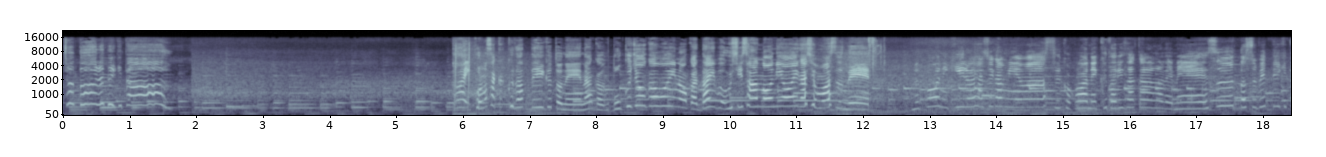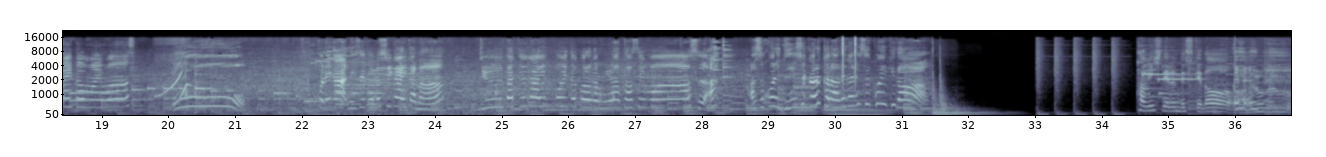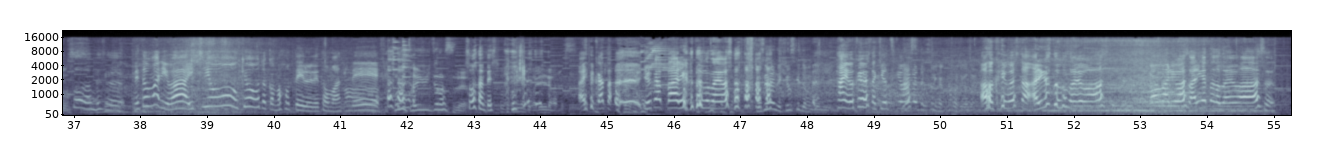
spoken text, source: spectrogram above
ちょっと晴れてきた。はいこの坂下っていくとねなんか牧場が多いのかだいぶ牛さんの匂いがしますね。向こうに黄色い橋が見えます。ここはね下り坂なのでねスーッと滑っていきたいと思います。おおこれがニセコの市街かな？住宅街っぽいところが見渡せます。ああそこに電車があるからあれがニセコ駅だ。旅してるんですけど。そうなんです。寝泊まりは一応今日とかもホテルで泊まって。そうなんです。あよかった。よかった。ありがとうございます。はいわかりました。気をつけます。やばかったらすぐ100番してください。あわかりました。ありがとうございます。頑張ります。ありがとうございます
